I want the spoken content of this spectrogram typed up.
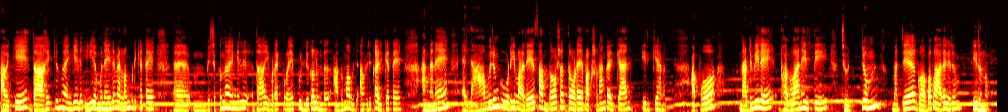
അവയ്ക്ക് ദാഹിക്കുന്നുവെങ്കിൽ ഈ യമുനയിലെ വെള്ളം കുടിക്കട്ടെ. വിശക്കുന്നുവെങ്കിൽ ഇതാ ഇവിടെ കുറേ പുല്ലുകളുണ്ട്. അതും അവർ അവർ കഴിക്കട്ടെ. അങ്ങനെ എല്ലാവരും കൂടി വളരെ സന്തോഷത്തോടെ ഭക്ഷണം കഴിക്കാൻ ഇരിക്കുകയാണ്. അപ്പോൾ നടുവിലെ ഭഗവാനെ ഇരുത്തി ചുറ്റും മറ്റേ ഗോപപാലകരും ഇരുന്നു.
